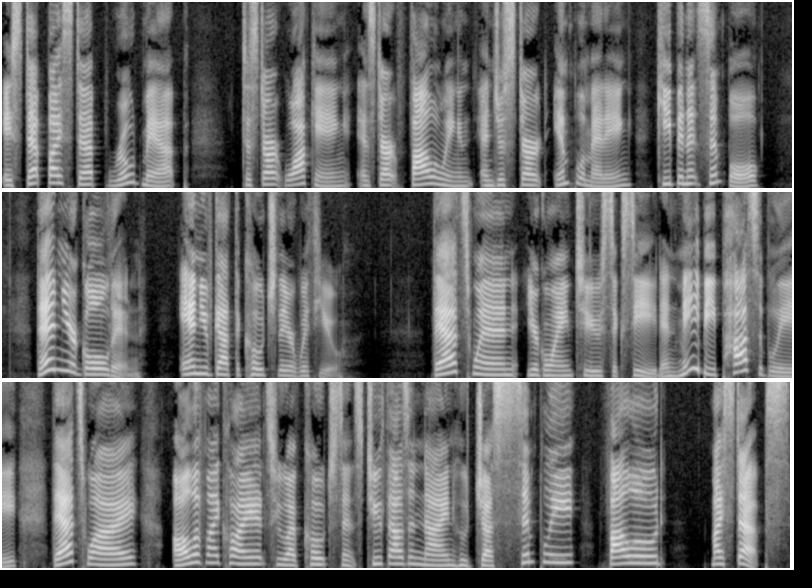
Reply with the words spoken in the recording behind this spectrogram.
a step by step roadmap to start walking and start following and just start implementing, keeping it simple, then you're golden and you've got the coach there with you. That's when you're going to succeed. And maybe, possibly, that's why all of my clients who I've coached since 2009 who just simply followed my steps,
